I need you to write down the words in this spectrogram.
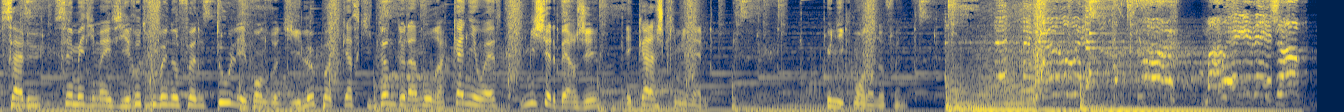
Salut, c'est Mehdi Maizy. Retrouvez nos fun tous les vendredis, le podcast qui donne de l'amour à Kanye West, Michel Berger et Kalash Criminel. Uniquement dans nos fun. jump.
